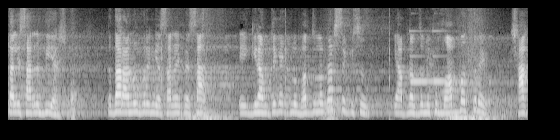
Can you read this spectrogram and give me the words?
তাহলে স্যারের দিয়ে আসো। তো দাঁড়ান উপরে নিয়ে স্যারের স্যার, এই গ্রাম থেকে এক লোক ভদ্রলোক আসছে, কিছু আপনার জন্য খুব মহাব্বত করে শাক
